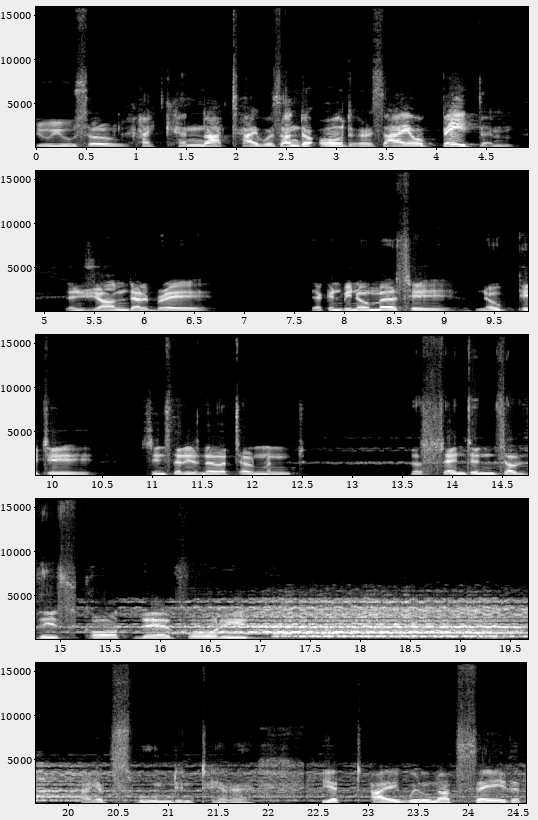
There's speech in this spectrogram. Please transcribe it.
Do you so? I cannot. I was under orders. I obeyed them. Then, Jean d'Albret, there can be no mercy, no pity, since there is no atonement. The sentence of this court, therefore, is. I had swooned in terror, yet I will not say that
